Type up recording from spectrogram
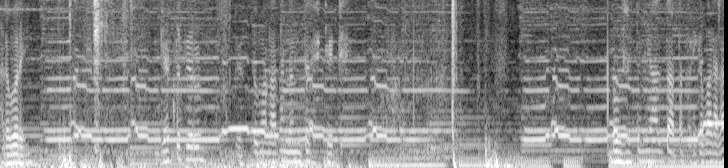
हरभर आहे. घेतो पेरून. भेटतो मला आता नंतर स्टेट बघू शकतो मी आलो आता फडक्या पाडायला.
